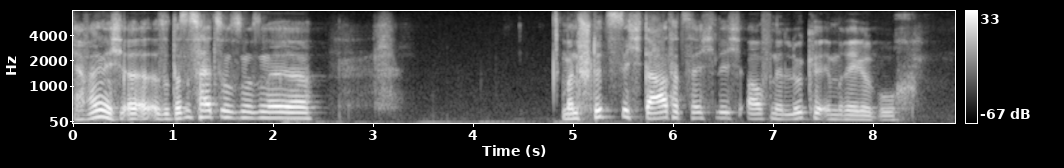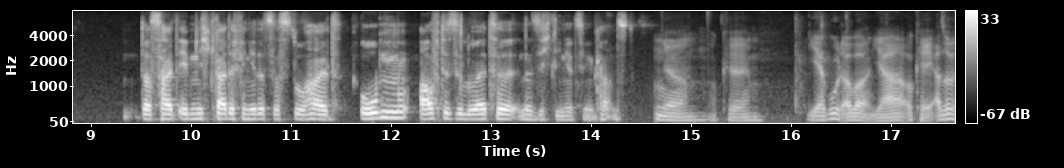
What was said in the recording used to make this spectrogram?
ja, weiß nicht, äh, also das ist halt so, so eine, man stützt sich da tatsächlich auf eine Lücke im Regelbuch. Das halt eben nicht klar definiert ist, dass du halt oben auf die Silhouette eine Sichtlinie ziehen kannst. Ja, okay. Ja, gut, aber ja, okay. Also,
